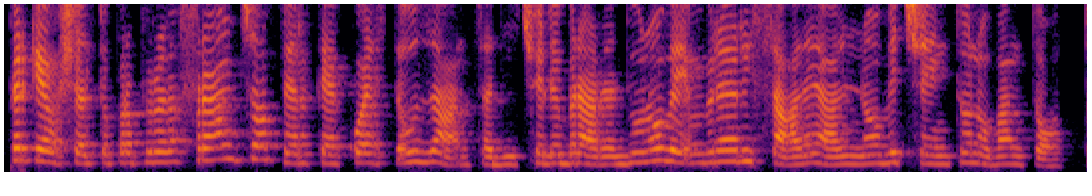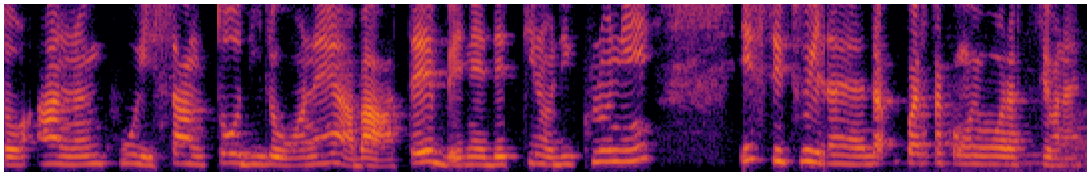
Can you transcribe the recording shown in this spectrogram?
Perché ho scelto proprio la Francia? Perché questa usanza di celebrare il 2 novembre risale al 998, anno in cui Santo Odilone, abate benedettino di Cluny, istituì questa commemorazione.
